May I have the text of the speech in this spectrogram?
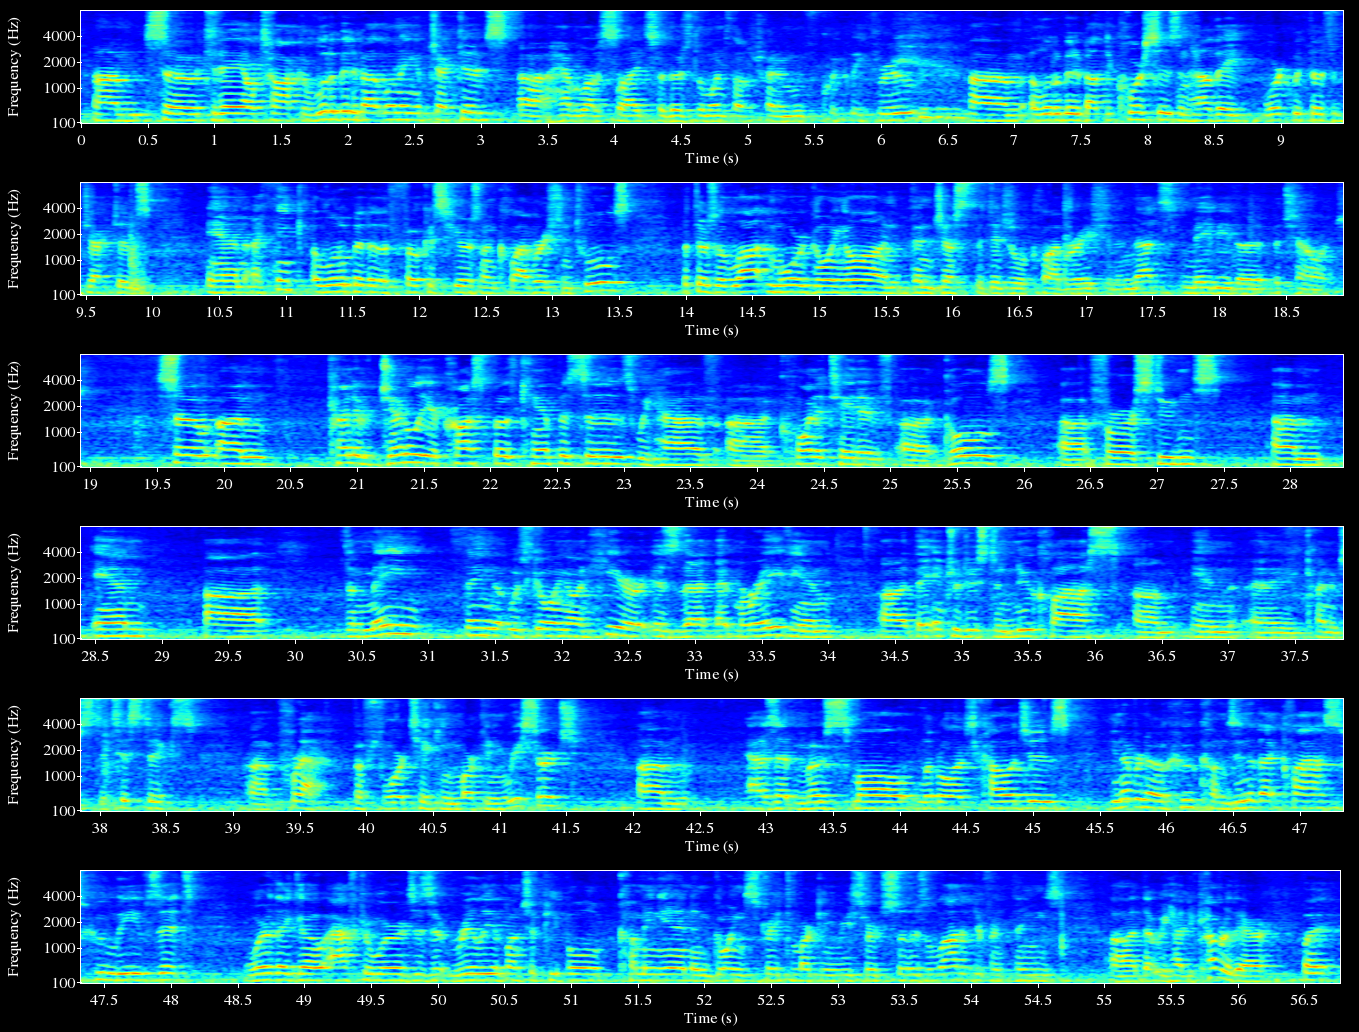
Um, so today I'll talk a little bit about learning objectives. Uh, I have a lot of slides, so those are the ones that I'll try to move quickly through. Um, a little bit about the courses and how they work with those objectives, and I think a little bit of the focus here is on collaboration tools, but there's a lot more going on than just the digital collaboration, and that's maybe the, the challenge. So, um, kind of generally across both campuses, we have uh, quantitative uh, goals uh, for our students. Um, and uh, the main thing that was going on here is that at Moravian, uh, they introduced a new class um, in a kind of statistics uh, prep before taking marketing research. Um, as at most small liberal arts colleges, you never know who comes into that class, who leaves it, where they go afterwards. Is it really a bunch of people coming in and going straight to marketing research? So there's a lot of different things uh, that we had to cover there. But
